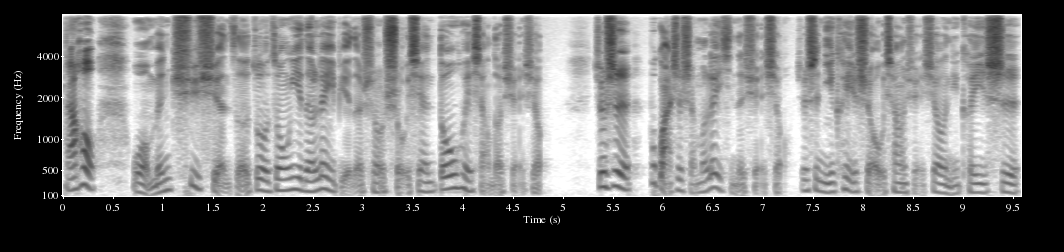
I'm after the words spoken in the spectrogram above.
然后我们去选择做综艺的类别的时候，首先都会想到选秀，就是不管是什么类型的选秀，就是你可以是偶像选秀，你可以是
